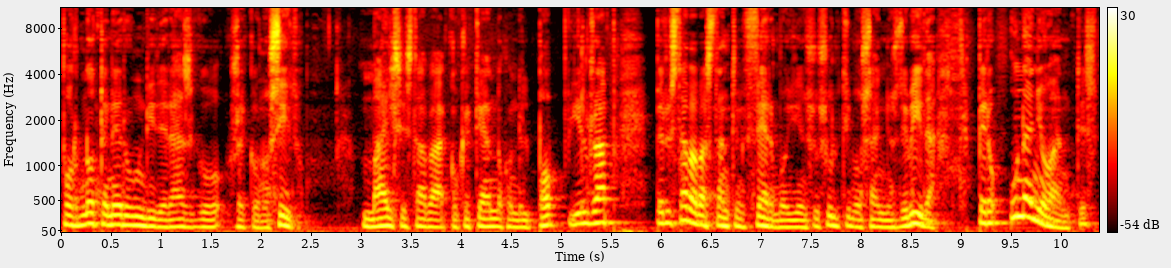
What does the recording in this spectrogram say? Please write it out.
por no tener un liderazgo reconocido. Miles estaba coqueteando con el pop y el rap, pero estaba bastante enfermo y en sus últimos años de vida. Pero un año antes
